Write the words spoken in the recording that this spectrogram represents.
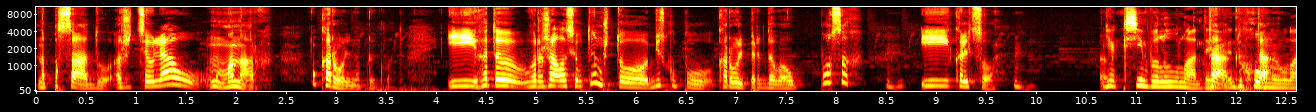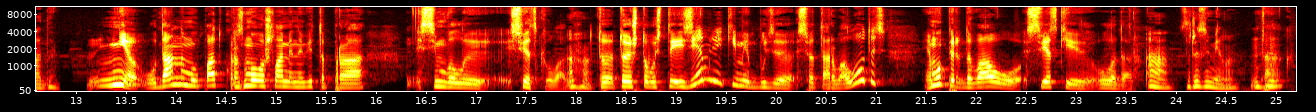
на пасаду ажыццяўляў ну, монарх ну кароль напрыклад і гэта выражалася ў тым што біскупу кароль перадаваў посах і кольцо. Як сімвалы ўлады так, духовнай так. улады. Не у данным выпадку размова шла менавіта пра сімвалы светцкай улады ага. то, тое што вось тыя землі якімі будзе святар валодаць яму перадаваў свецкі уладар. А зразумела так.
